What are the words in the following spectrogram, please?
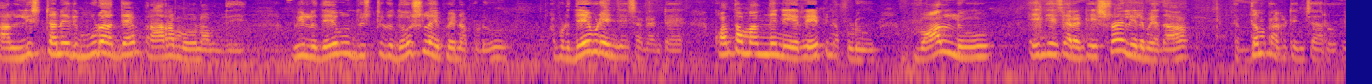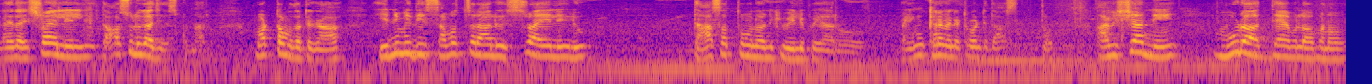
ఆ లిస్ట్ అనేది మూడో అధ్యాయం ప్రారంభంలో ఉంది. వీళ్ళు దేవుని దృష్టికి దోషులైపోయినప్పుడు అప్పుడు దేవుడు ఏం చేశాడంటే కొంతమందిని రేపినప్పుడు వాళ్ళు ఏం చేశారంటే ఇస్రాయలీల మీద యుద్ధం ప్రకటించారు లేదా ఇస్రాయలీల్ని దాసులుగా చేసుకున్నారు. మొట్టమొదటగా ఎనిమిది సంవత్సరాలు ఇస్రాయేలీలు దాసత్వంలోనికి వెళ్ళిపోయారు. భయంకరమైనటువంటి దాసత్వం. ఆ విషయాన్ని మూడో అధ్యాయంలో మనం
